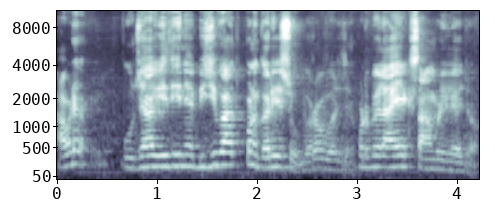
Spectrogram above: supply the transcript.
આપણે પૂજા વિધિને બીજી વાત પણ કરીશું, બરોબર છે? પણ પહેલાં એક સાંભળી લેજો.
